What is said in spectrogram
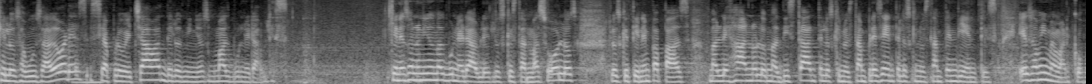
que los abusadores se aprovechaban de los niños más vulnerables. ¿Quiénes son los niños más vulnerables? Los que están más solos, los que tienen papás más lejanos, los más distantes, los que no están presentes, los que no están pendientes. Eso a mí me marcó.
